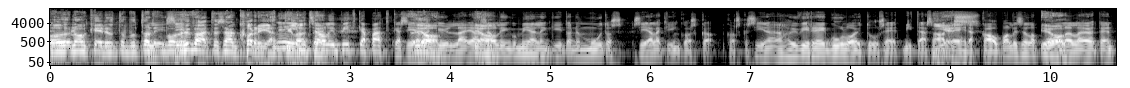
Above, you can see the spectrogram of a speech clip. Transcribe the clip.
oh, no okei, okay, mutta oli, on si- hyvä, että sä korjaat niin, tilanteen. se oli pitkä pätkä siellä joo, kyllä ja joo. se oli niin mielenkiintoinen muutos sielläkin, koska, koska siinä on hyvin reguloituu se, että mitä saa yes. tehdä kaupallisella joo. puolella, joten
